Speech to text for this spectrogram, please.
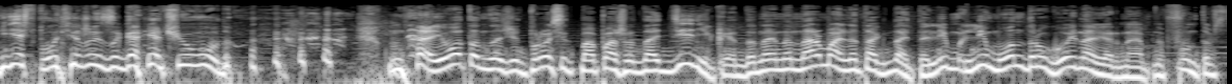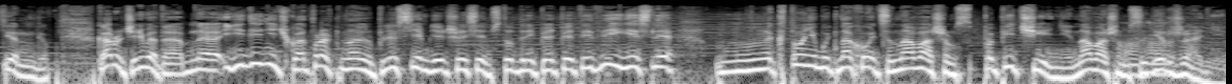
есть платежи за горячую воду. Да, и вот он, значит, просит папашу дать денег. Да, наверное, нормально так дать-то. Лим- лимон другой, наверное, фунтов стерлингов. Короче, ребята, э, единичку отправьте на номер плюс 7 967 103 5533, если кто-нибудь находится на вашем попечении, на вашем содержании.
